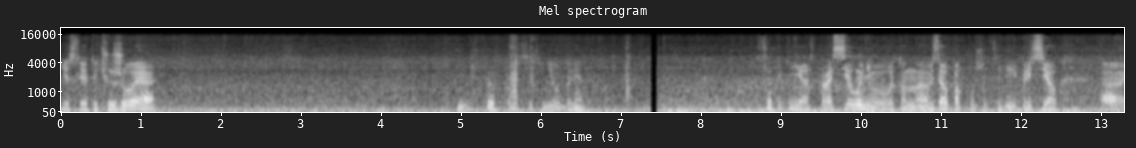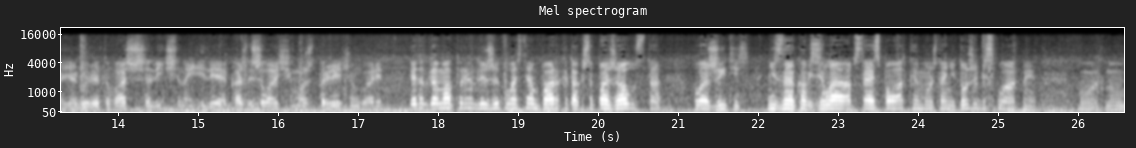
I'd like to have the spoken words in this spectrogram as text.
Если это чужое, не успел спросить у него, блин. Все-таки я спросил у него, вот он э, взял покушать себе и присел. А, я говорю, это ваш личный или каждый желающий может прилечь? Он говорит, этот гамак принадлежит властям парка, так что, пожалуйста, ложитесь. Не знаю, как дела обстоят с палаткой, может, они тоже бесплатные. Вот, ну,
